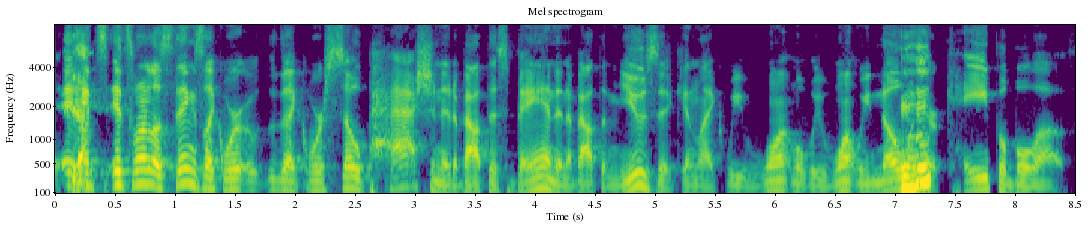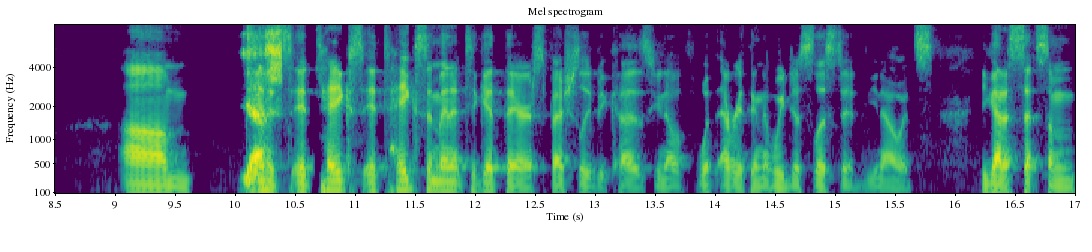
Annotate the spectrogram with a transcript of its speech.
It's it's one of those things like we're like we're so passionate about this band and about the music and like we want what we want. We know mm-hmm. what they're capable of. Um yes it takes it takes a minute to get there especially because you know with everything that we just listed you know it's you got to set some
